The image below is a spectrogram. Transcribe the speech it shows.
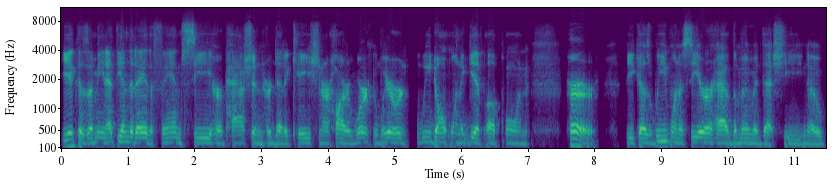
Yeah, because I mean, at the end of the day, the fans see her passion, her dedication, her hard work, and we're we don't want to give up on her because we want to see her have the moment that she, you know,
